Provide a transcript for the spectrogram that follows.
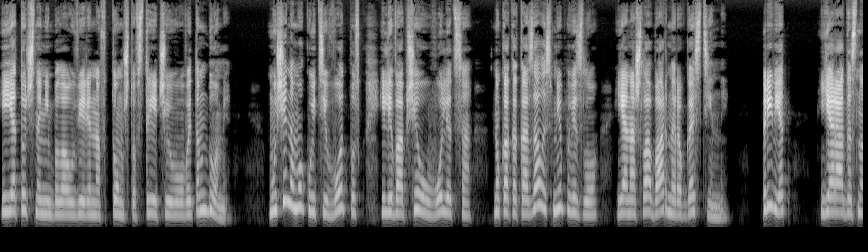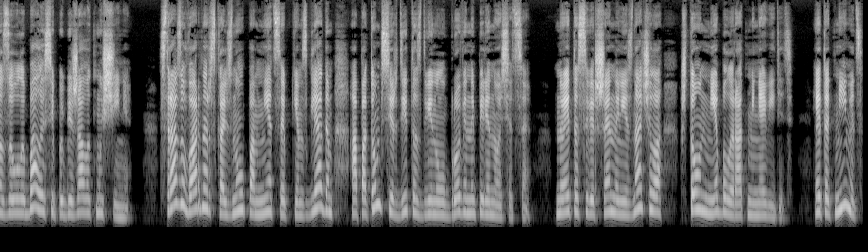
и я точно не была уверена в том, что встречу его в этом доме. Мужчина мог уйти в отпуск или вообще уволиться, но, как оказалось, мне повезло. Я нашла Варнера в гостиной. «Привет!» Я радостно заулыбалась и побежала к мужчине. Сразу Варнер скользнул по мне цепким взглядом, а потом сердито сдвинул брови на переносице. Но это совершенно не значило, что он не был рад меня видеть. Этот немец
